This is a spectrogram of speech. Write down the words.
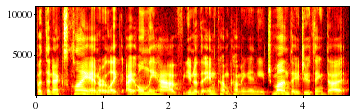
but the next client or like i only have you know the income coming in each month. I do think that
